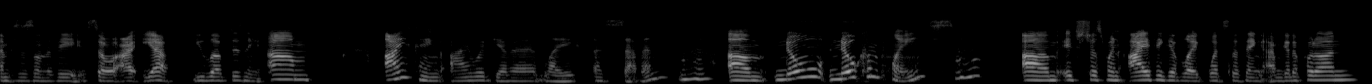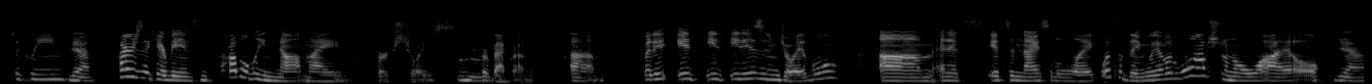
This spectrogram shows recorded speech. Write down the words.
emphasis on the v so i yeah you love disney um i think i would give it like a seven Mhm, um no no complaints mhm. um it's just when i think of like what's the thing i'm gonna put on to clean Yeah. Pirates of the Caribbean is probably not my first choice Mhm. for background. Um, but it, it it it is enjoyable. Um, and it's it's a nice little like, what's the thing we haven't watched in a while? Yeah.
